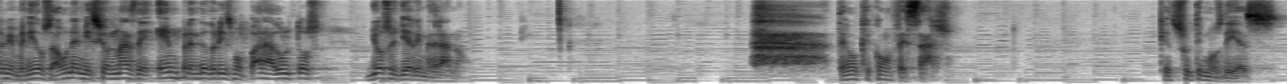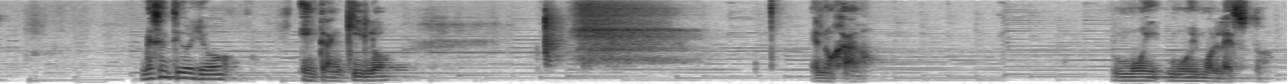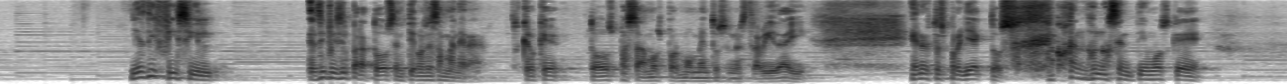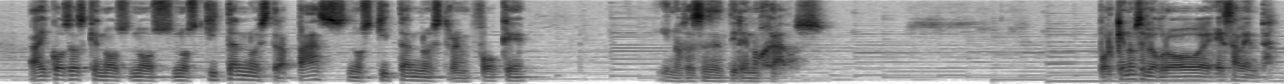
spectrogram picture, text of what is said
Bienvenidos a una emisión más de Emprendedorismo para Adultos. Yo soy Jerry Medrano. Tengo que confesar que estos últimos días me he sentido yo intranquilo, enojado, muy, muy molesto. Y es difícil es difícil para todos sentirnos de esa manera. Creo que todos pasamos por momentos en nuestra vida y en nuestros proyectos, cuando nos sentimos que hay cosas que nos, nos, nos quitan nuestra paz, nos quitan nuestro enfoque y nos hacen sentir enojados. ¿Por qué no se logró esa venta?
